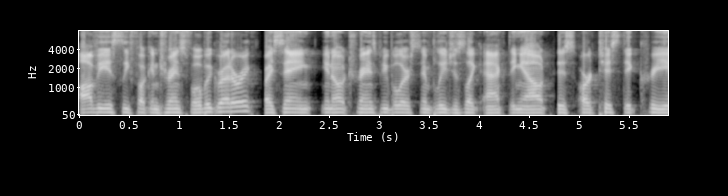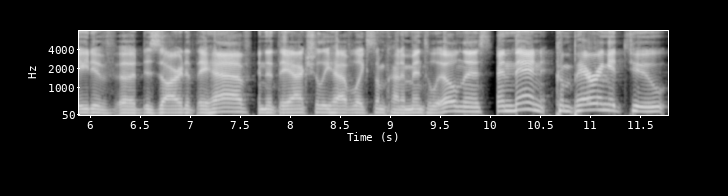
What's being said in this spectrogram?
obviously fucking transphobic rhetoric by saying, you know, trans people are simply just like acting out this artistic, creative uh, desire that they have and that they actually have like some kind of mental illness. And then comparing it to,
